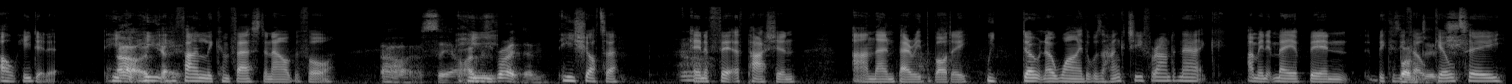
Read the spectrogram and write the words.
Oh, he did it. He, Oh, he, he finally confessed an hour before. Oh, see, I He- was right then. He shot her in a fit of passion and then buried the body. We don't know why there was a handkerchief around her neck. I mean, it may have been because he felt Bondage. guilty.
